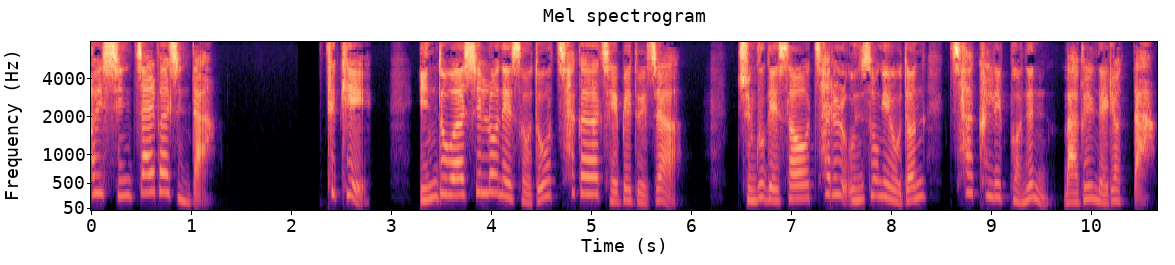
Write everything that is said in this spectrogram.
훨씬 짧아진다. 특히 인도와 실론에서도 차가 재배되자 중국에서 차를 운송해오던 차 클리퍼는 막을 내렸다.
